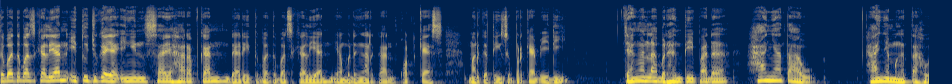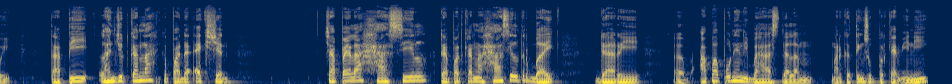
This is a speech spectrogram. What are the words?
teman-teman sekalian, itu juga yang ingin saya harapkan dari teman-teman sekalian yang mendengarkan podcast Marketing Supercamp ini. Janganlah berhenti pada hanya tahu, hanya mengetahui, tapi lanjutkanlah kepada action capailah hasil, dapatkanlah hasil terbaik dari uh, apa pun yang dibahas dalam marketing supercamp ini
